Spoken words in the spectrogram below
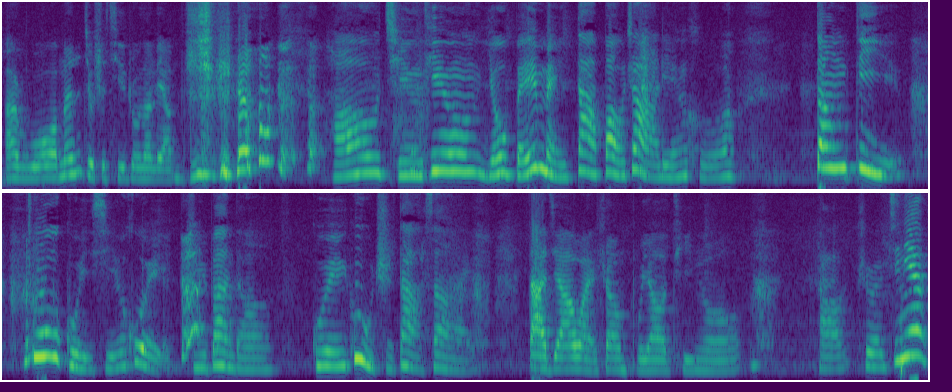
而我们就是其中的两只。好，请听由北美大爆炸联合当地捉鬼协会举办的鬼故事大赛。大家晚上不要听哦。好，是不是？今天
